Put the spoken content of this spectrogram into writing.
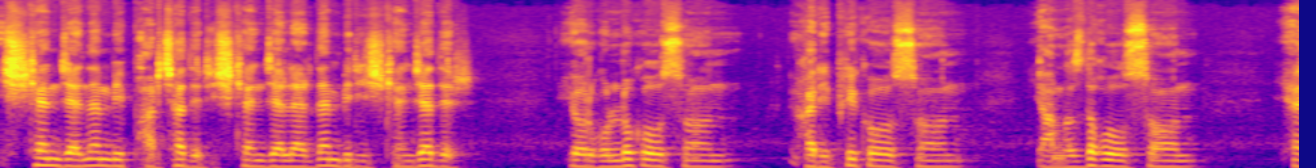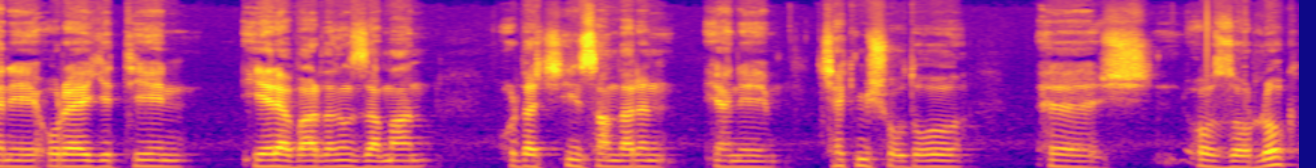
işkenceden bir parçadır, işkencelerden bir işkencedir. Yorgunluk olsun, gariplik olsun, yalnızlık olsun. Yani oraya gittiğin yere vardığın zaman orada insanların yani çekmiş olduğu e, o zorluk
